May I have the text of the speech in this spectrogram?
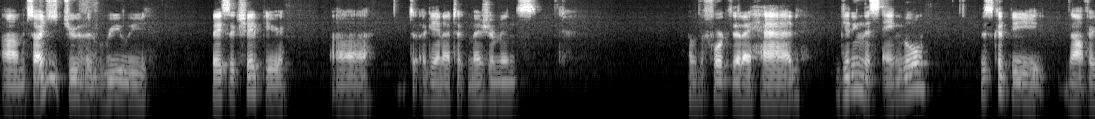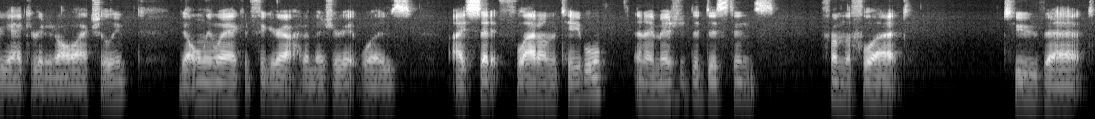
Um, so I just drew the really basic shape here. Uh, again, I took measurements of the fork that I had. Getting this angle, this could be not very accurate at all actually. The only way I could figure out how to measure it was I set it flat on the table and I measured the distance from the flat to that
